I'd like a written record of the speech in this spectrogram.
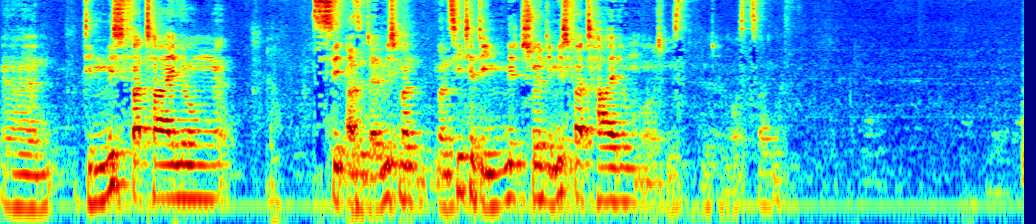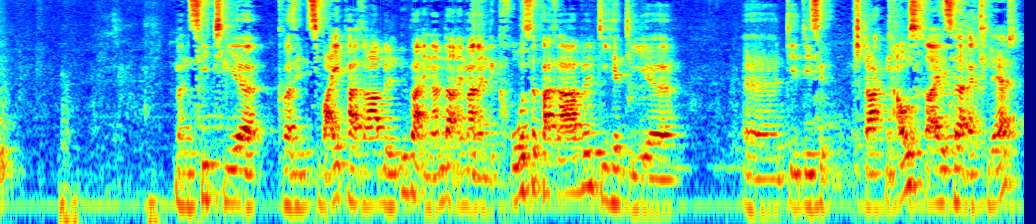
Äh, die Mischverteilung, also der Misch, man, man sieht hier die, schön die Mischverteilung, oh, ich muss mit dem Maus zeigen. Man sieht hier quasi zwei Parabeln übereinander. Einmal eine große Parabel, die hier die, äh, die, diese starken Ausreißer erklärt.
